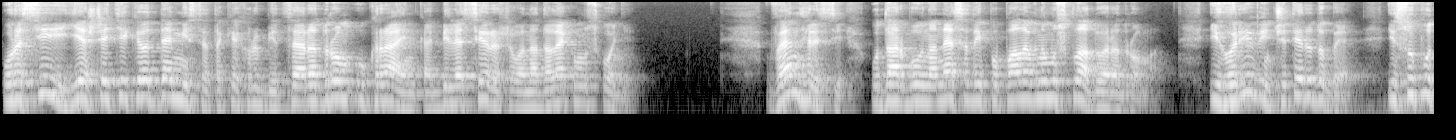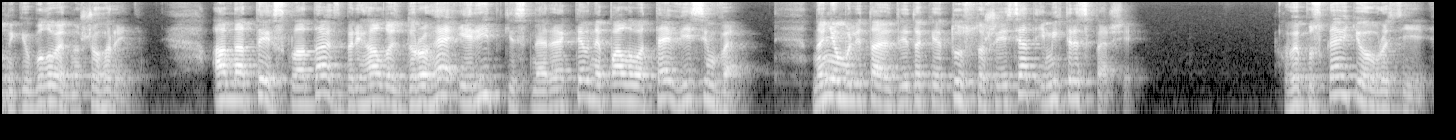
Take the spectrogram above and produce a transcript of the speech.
У Росії є ще тільки одне місце таких робіт це аеродром Українка біля Сіришева на Далекому Сході. В Енгельсі удар був нанесений по паливному складу аеродрома. І горів він 4 доби. І супутників було видно, що горить. А на тих складах зберігалось дороге і рідкісне реактивне паливо Т-8В. На ньому літають літаки Ту-160 і Міг-31. Випускають його в Росії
